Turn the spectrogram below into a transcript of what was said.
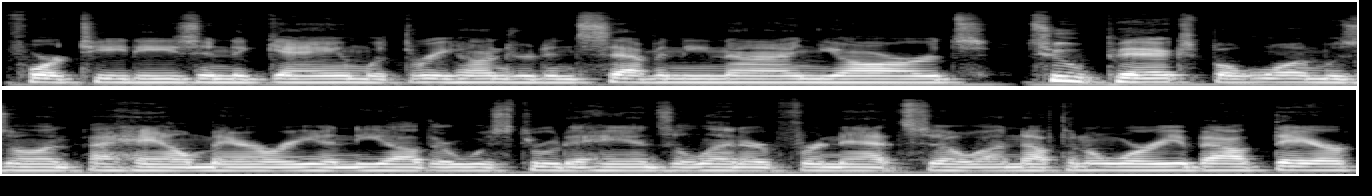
Four TDs in the game with 379 yards, two picks, but one was on a Hail Mary and the other was through the hands of Leonard Fournette, so uh, nothing to worry about there.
